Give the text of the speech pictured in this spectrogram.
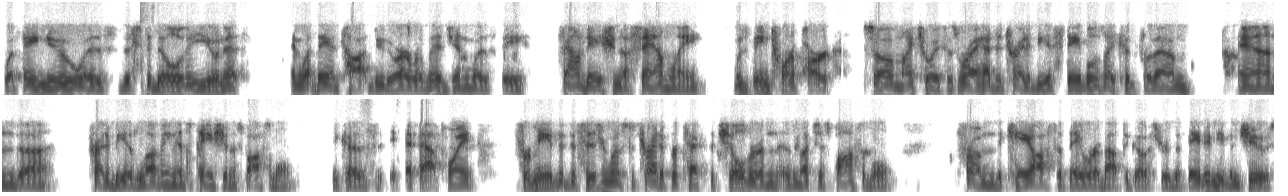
what they knew was the stability unit and what they had taught due to our religion was the foundation of family was being torn apart. So my choices were I had to try to be as stable as I could for them and uh, try to be as loving and as patient as possible. Because at that point, for me, the decision was to try to protect the children as much as possible from the chaos that they were about to go through that they didn't even choose.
